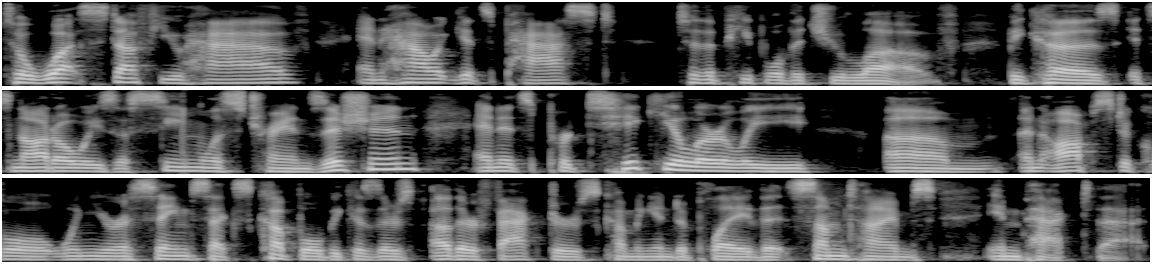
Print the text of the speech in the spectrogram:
to what stuff you have and how it gets passed to the people that you love because it's not always a seamless transition and it's particularly um, an obstacle when you're a same-sex couple because there's other factors coming into play that sometimes impact that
